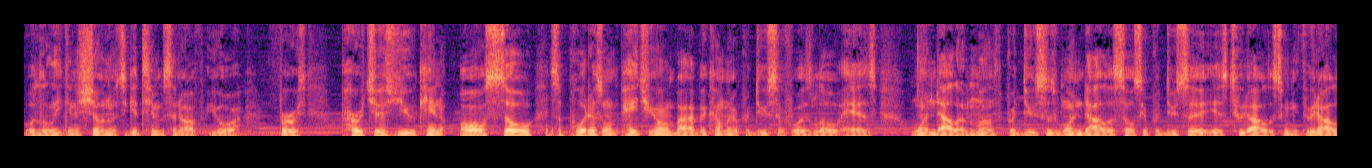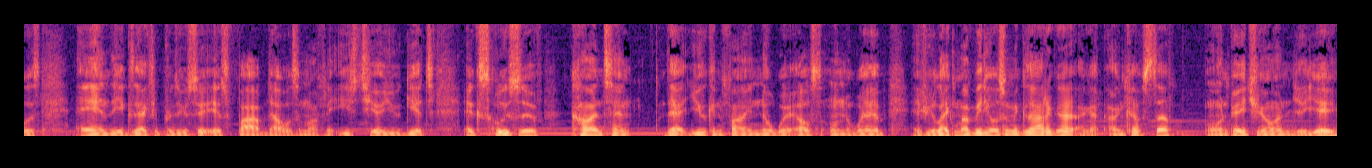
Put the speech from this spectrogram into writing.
or the link in the show notes to get 10% off your first purchase. You can also support us on Patreon by becoming a producer for as low as $1 a month. Producers $1, associate producer is $2, excuse me, $3, and the executive producer is $5 a month. And each tier you get exclusive content that you can find nowhere else on the web. If you like my videos from Exotica, I got uncuffed stuff on Patreon. Yeah, yeah.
